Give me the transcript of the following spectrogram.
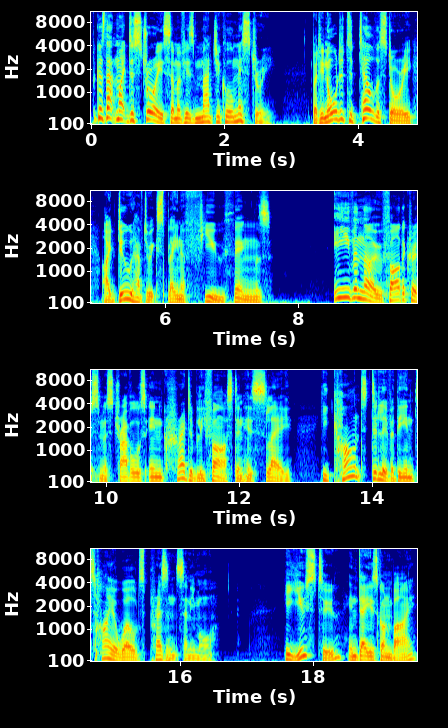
because that might destroy some of his magical mystery. But in order to tell the story, I do have to explain a few things. Even though Father Christmas travels incredibly fast in his sleigh, he can't deliver the entire world's presents anymore. He used to, in days gone by,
